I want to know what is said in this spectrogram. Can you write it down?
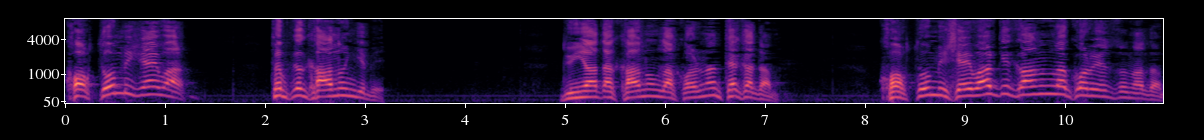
Korktuğum bir şey var. Tıpkı kanun gibi. Dünyada kanunla korunan tek adam. Korktuğun bir şey var ki kanunla koruyorsun adam.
